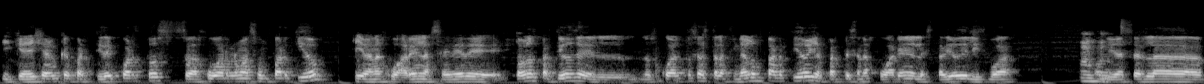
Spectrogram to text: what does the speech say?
Y que dijeron que a partir de cuartos se va a jugar nomás un partido y van a jugar en la sede de todos los partidos de los cuartos hasta la final un partido y aparte se van a jugar en el estadio de Lisboa, donde iba a ser la,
